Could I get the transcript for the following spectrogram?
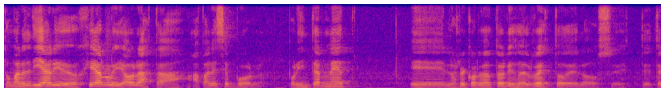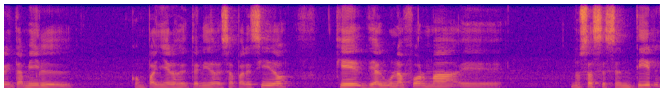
tomar el diario y hojearlo y ahora hasta aparece por, por internet eh, los recordatorios del resto de los este, 30.000 compañeros detenidos desaparecidos que de alguna forma eh, nos hace sentir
